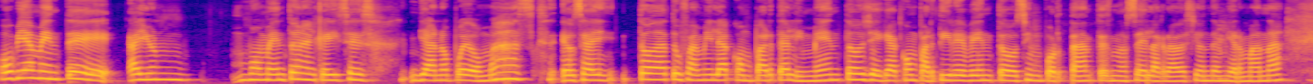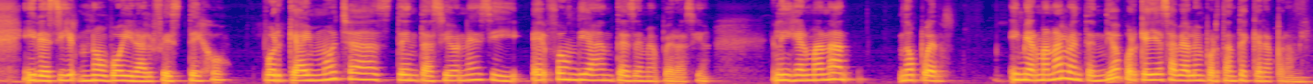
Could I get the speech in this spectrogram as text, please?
Obviamente hay un momento en el que dices, ya no puedo más, o sea, toda tu familia comparte alimentos, llegué a compartir eventos importantes, no sé, la grabación de mi hermana y decir, no voy a ir al festejo porque hay muchas tentaciones y eh, fue un día antes de mi operación. Le dije, hermana, no puedo. Y mi hermana lo entendió porque ella sabía lo importante que era para mí.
